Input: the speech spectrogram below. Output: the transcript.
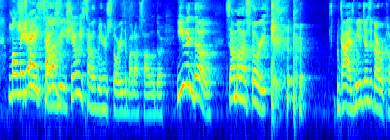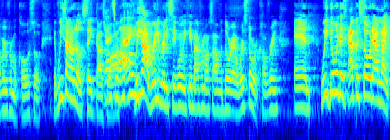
moments She that always tells Ugh. me. She always tells me her stories about El Salvador, even though some of her stories. Guys, me and Jessica are recovering from a cold, so if we sound a little sick, that's, That's why. We got really, really sick when we came back from El Salvador, and we're still recovering. And we doing this episode at like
